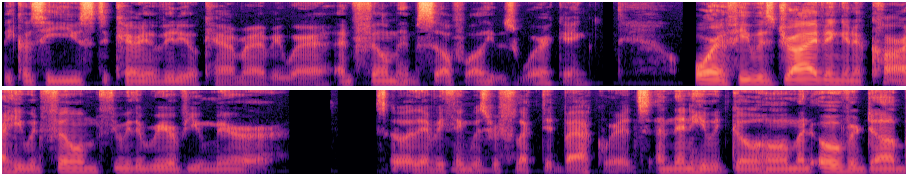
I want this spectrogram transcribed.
because he used to carry a video camera everywhere and film himself while he was working. Or if he was driving in a car, he would film through the rearview mirror. So that everything was mm. reflected backwards. And then he would go home and overdub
